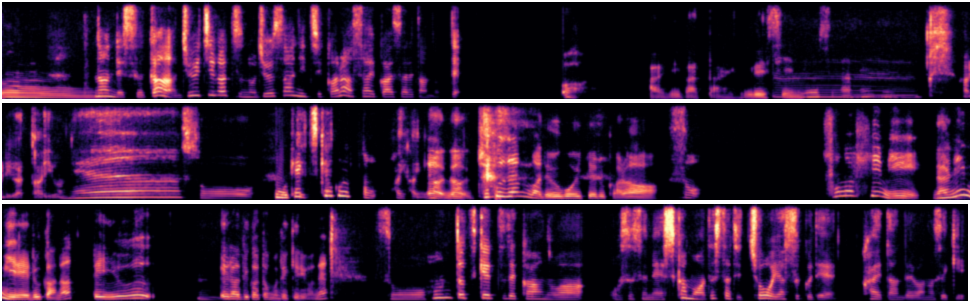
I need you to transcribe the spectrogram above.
うん。なんですが11月の13日から再開されたんだって。あありがたい。嬉しいニュースだうね。ん。ありがたいよね。そでもうで結局いおはいはい。やだ直前まで動いてるから そその日に何見れるかなっていうう、うん、選び方もできるよね。そう、本当チケットで買うのはおすすめ。しかも私たち超安くで買えたんだよ、あの席。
